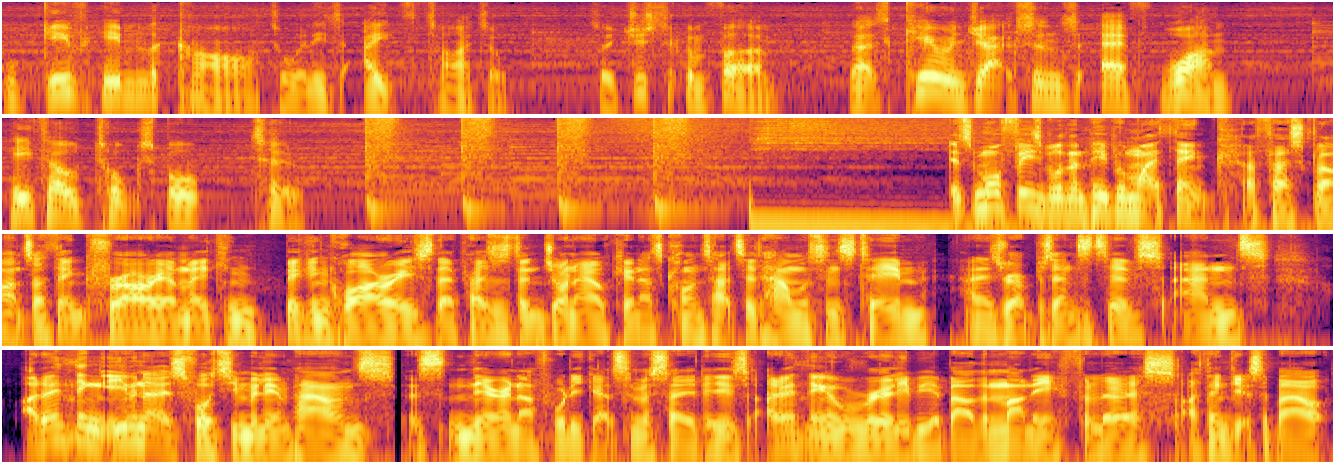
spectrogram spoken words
will give him the car to win his eighth title. So just to confirm, that's Kieran Jackson's F1. He told Talksport 2. It's more feasible than people might think at first glance. I think Ferrari are making big inquiries. Their president, John Elkann, has contacted Hamilton's team and his representatives. And I don't think, even though it's forty million pounds, it's near enough what he gets a Mercedes. I don't think it will really be about the money for Lewis. I think it's about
